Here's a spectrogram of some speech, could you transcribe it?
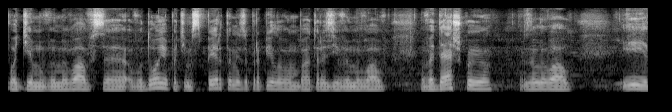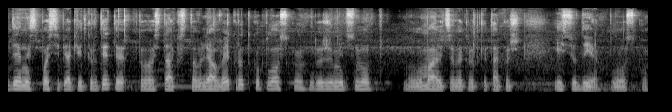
Потім вимивав все водою, потім спиртом ізопропіловим багато разів вимивав ведешкою, заливав. І єдиний спосіб, як відкрутити, то ось так вставляв викрутку плоску, дуже міцну. Бо ламаються викрутки також і сюди плоску.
